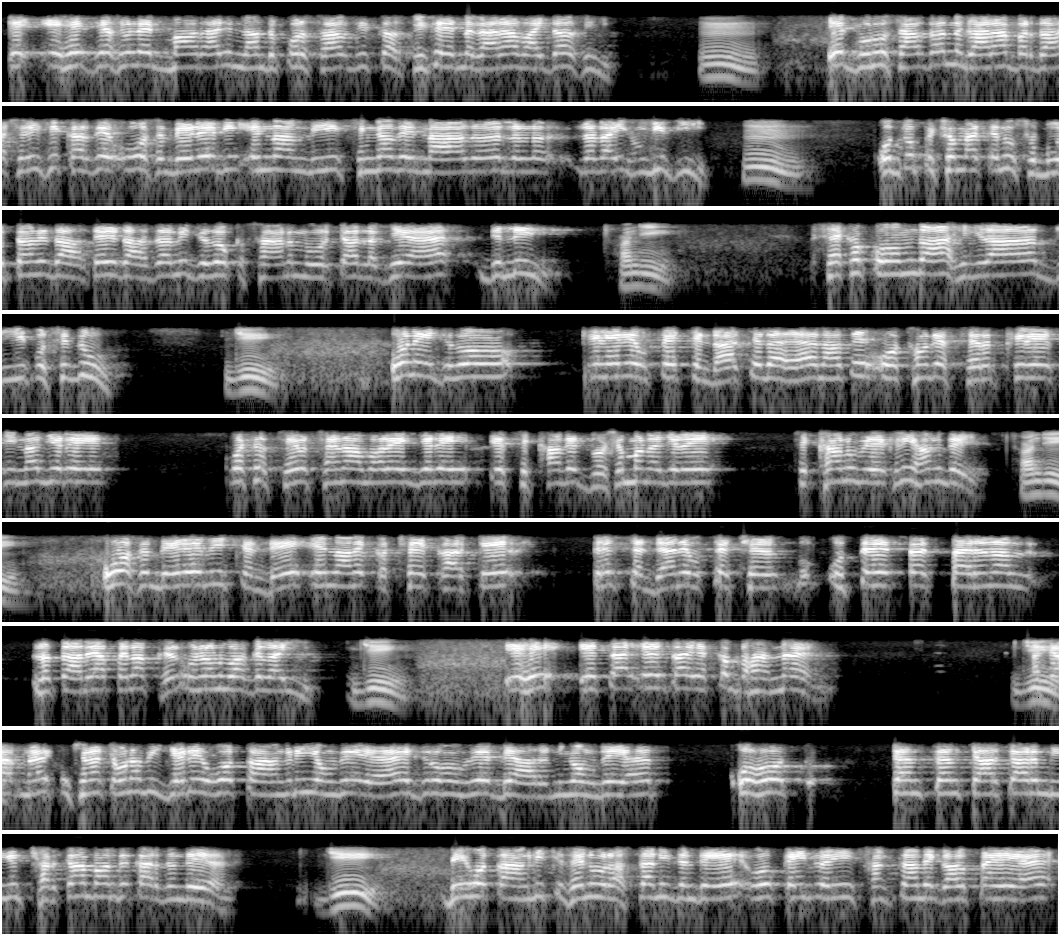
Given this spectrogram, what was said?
ਤੇ ਇਹ ਜਿਸ ਵੇਲੇ ਮਹਾਰਾਜ ਆਨੰਦਪੁਰ ਸਾਹਿਬ ਦੀ ਧਰਤੀ ਤੇ ਨਗਾਰਾ ਵੱਜਦਾ ਸੀ ਹੂੰ। ਇਹ ਗੁਰੂ ਸਾਹਿਬ ਦਾ ਨਗਾਰਾ ਬਰਦਾਸ਼ਤ ਨਹੀਂ ਸੀ ਕਰਦੇ ਉਸ ਵੇਲੇ ਵੀ ਇਹਨਾਂ ਦੀ ਸਿੰਘਾਂ ਦੇ ਨਾਲ ਲੜਾਈ ਹੁੰਦੀ ਸੀ। ਹੂੰ। ਉਦੋਂ ਪਿੱਛੋਂ ਮੈਂ ਤੈਨੂੰ ਸਬੂਤਾਂ ਦੇ ਆਧਾਰ ਤੇ ਦੱਸਦਾ ਵੀ ਜਦੋਂ ਕਿਸਾਨ ਮੋਰਚਾ ਲੱਗਿਆ ਦਿੱਲੀ ਹਾਂਜੀ। ਸਿੱਖ ਕੌਮ ਦਾ ਹੀਰਾ ਦੀਪ ਸਿੱਧੂ ਜੀ। ਉਹਨੇ ਜਦੋਂ ਕਿਲੇ ਦੇ ਉੱਤੇ ਝੰਡਾ ਚੜਾਇਆ ਨਾ ਤੇ ਉਥੋਂ ਦੇ ਸਿਰ ਫਿਰੇ ਸੀ ਨਾ ਜਿਹੜੇ ਕੁਛ ਸਿਰ ਸੈਨਾ ਵਾਲੇ ਜਿਹੜੇ ਇਹ ਸਿੱਖਾਂ ਦੇ ਦੁਸ਼ਮਣ ਆ ਜਿਹੜੇ ਸਿੱਖਾਂ ਨੂੰ ਵੇਖ ਨਹੀਂ ਹੰਗਦੇ। ਹਾਂਜੀ। ਉਸ ਵੇਲੇ ਵੀ ਝੰਡੇ ਇਹਨਾਂ ਨੇ ਇਕੱਠੇ ਕਰਕੇ ਤੇ ਝੰਡਿਆਂ ਦੇ ਉੱਤੇ ਛੇ- ਉੱਤੇ ਪ- ਪੈਰਾਂ ਨਾਲ ਲਤਾਰਿਆ ਪਹਿਲਾਂ ਫਿਰ ਉਹਨਾਂ ਨੂੰ ਅੱਗ ਲਾਈ। ਜੀ। ਇਹ ਇਹ ਤਾਂ ਇਹ ਤਾਂ ਇੱਕ ਬਹਾਨਾ ਹੈ। ਜੀ। ਅੱਛਾ ਮੈਂ ਪੁੱਛਣਾ ਚਾਹੁੰਦਾ ਵੀ ਜਿਹੜੇ ਉਹ ਤਾਂਗੜੀ ਆਉਂਦੇ ਆ ਇਧਰੋਂ ਆਉਂਦੇ ਬਿਹਾਰ ਨਹੀਂ ਆਉਂਦੇ ਆ ਉਹ ਤਿੰਨ ਤਿੰਨ ਚਾਰ ਚਾਰ ਮੀਲ ਸੜਕਾਂ ਬੰਦ ਕਰ ਦਿੰਦੇ ਆ। ਜੀ। ਵੀ ਉਹ ਤਾਂਗੜੀ ਕਿਸੇ ਨੂੰ ਰਸਤਾ ਨਹੀਂ ਦਿੰਦੇ ਉਹ ਕਈ ਵਾਰੀ ਸੰਗਤਾਂ ਦੇ ਗਲ ਪਏ ਆ।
